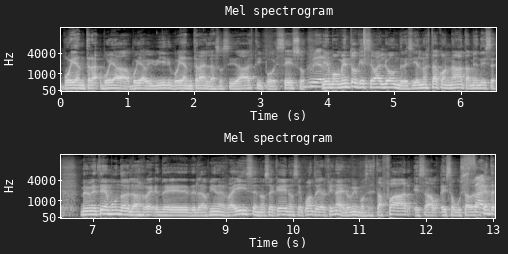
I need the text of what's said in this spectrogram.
voy a entrar, voy a, voy a vivir, voy a entrar en la sociedad, tipo, es eso. Y el momento que se va a Londres y él no está con nada, también dice, me metí en el mundo de los, re- de, de las bienes raíces, no sé qué, no sé cuánto, y al final es lo mismo, es estafar, es, es abusar de la gente,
